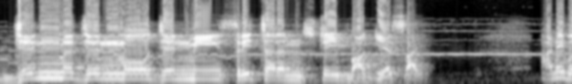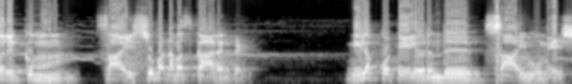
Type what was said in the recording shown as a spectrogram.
ஜென்ம ஜென்மோ ஜென்மி ஸ்ரீ சரண் ஸ்ரீ பாக்ய சாய் அனைவருக்கும் சாய் சுப நமஸ்காரங்கள். நிலக்கோட்டையிலிருந்து சாய் உமேஷ்.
